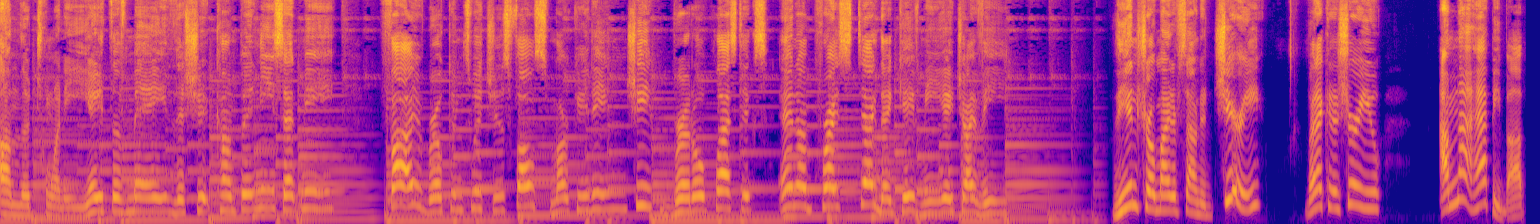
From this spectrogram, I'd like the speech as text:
On the 28th of May, the shit company sent me five broken switches, false marketing, cheap brittle plastics, and a price tag that gave me HIV. The intro might have sounded cheery, but I can assure you, I'm not happy, Bob.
